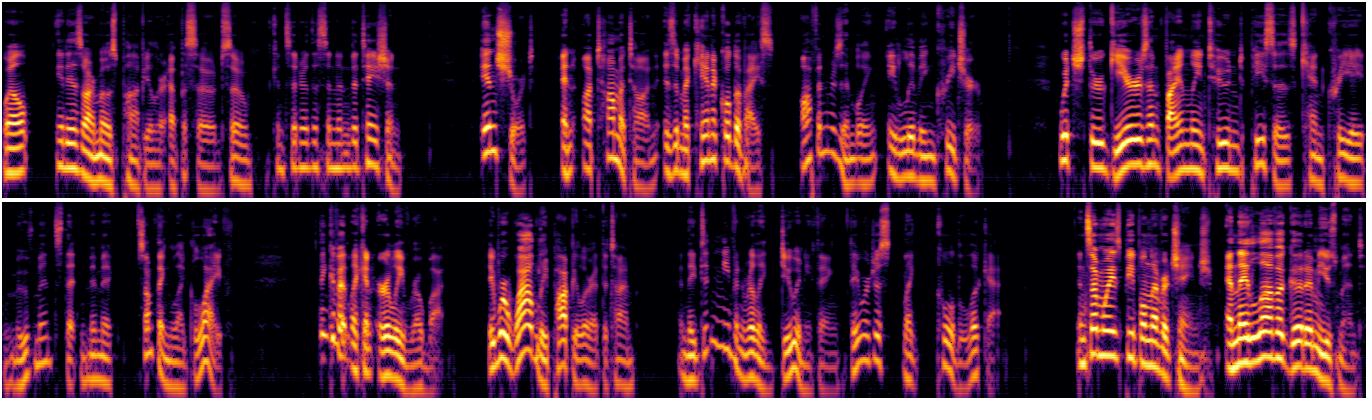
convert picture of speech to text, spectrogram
well, it is our most popular episode, so consider this an invitation. In short, an automaton is a mechanical device, often resembling a living creature, which through gears and finely tuned pieces can create movements that mimic something like life. Think of it like an early robot. They were wildly popular at the time, and they didn't even really do anything. They were just like cool to look at. In some ways, people never change, and they love a good amusement,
